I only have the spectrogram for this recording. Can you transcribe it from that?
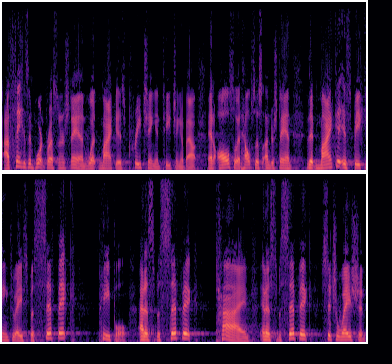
I think it's important for us to understand what Micah is preaching and teaching about. And also, it helps us understand that Micah is speaking to a specific people at a specific time in a specific situation.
